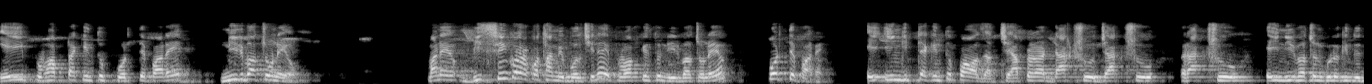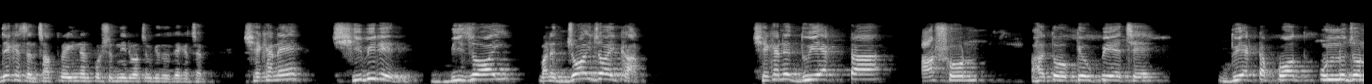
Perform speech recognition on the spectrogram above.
এই প্রভাবটা কিন্তু পড়তে পারে নির্বাচনেও। মানে বিশৃঙ্খলার কথা আমি বলছি না, এই প্রভাব কিন্তু নির্বাচনেও পড়তে পারে। এই ইঙ্গিতটা কিন্তু পাওয়া যাচ্ছে। আপনারা ডাকসু, জাকসু, রাকসু এই নির্বাচনগুলো কিন্তু দেখেছেন, ছাত্র ইউনিয়ন পরিষদ নির্বাচন কিন্তু দেখেছেন। সেখানে শিবিরের বিজয় মানে জয় জয়কার। সেখানে দুই একটা আসন হয়তো কেউ পেয়েছে দুই একটা পদ অন্যজন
